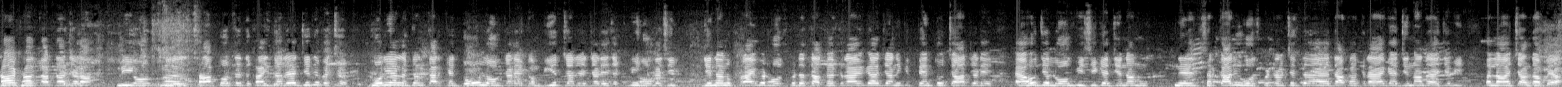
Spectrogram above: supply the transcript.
ਠਾ ਠਾ ਕਰਦਾ ਜਿਹੜਾ ਵੀ ਉਹ ਸਾਫ਼ ਤੌਰ ਤੇ ਦਿਖਾਈ ਦੇ ਰਿਹਾ, ਜਿਹਦੇ ਵਿੱਚ ਗੋਲੀਆਂ ਲੱਗਣ ਕਰਕੇ ਦੋ ਲੋਕ ਜਿਹੜੇ ਗੰਭੀਰ ਜਿਹੜੇ ਜਿਹੜੇ ਜ਼ਖਮੀ ਹੋ ਗਏ ਸੀ, ਜਿਨ੍ਹਾਂ ਨੂੰ ਪ੍ਰਾਈਵੇਟ ਹਸਪੀਟਲ ਦਾਖਲ ਕਰਾਇਆ ਗਿਆ ਯਾਨੀ ਕਿ ਤਿੰਨ ਤੋਂ ਚਾਰ ਜਿਹੜੇ ਇਹੋ ਜਿਹੇ ਲੋਕ ਵੀ ਸੀਗੇ ਜਿਨ੍ਹਾਂ ਨੂੰ ਸਰਕਾਰੀ ਹਸਪੀਟਲ 'ਚ ਦਾਖਲ ਕਰਾਇਆ ਗਿਆ, ਜਿਨ੍ਹਾਂ ਦਾ ਅਜੇ ਵੀ ਇਲਾਜ ਚੱਲਦਾ ਪਿਆ।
